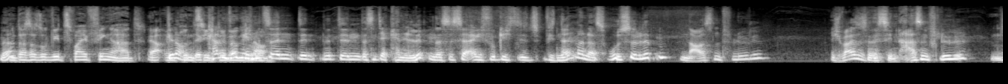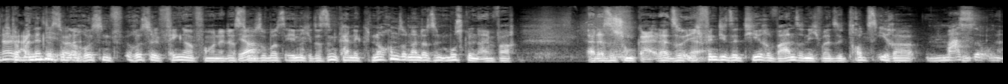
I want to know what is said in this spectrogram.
Und dass er so wie zwei Finger hat. Ja, im Genau, Prinzip, der kann wirklich mit, seinen, den, mit den, das sind ja keine Lippen, das ist ja eigentlich wirklich, wie nennt man das? Rüssellippen? Nasenflügel? Ich weiß es Sind das nicht. die Nasenflügel? Ich glaube, man nennt das sogar Rüssel, Rüsselfinger vorne. Das ist Ja. so sowas ähnliches. Das sind keine Knochen, sondern das sind Muskeln einfach. Ja, das ist schon geil. Also ich finde diese Tiere wahnsinnig, weil sie trotz ihrer Masse und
